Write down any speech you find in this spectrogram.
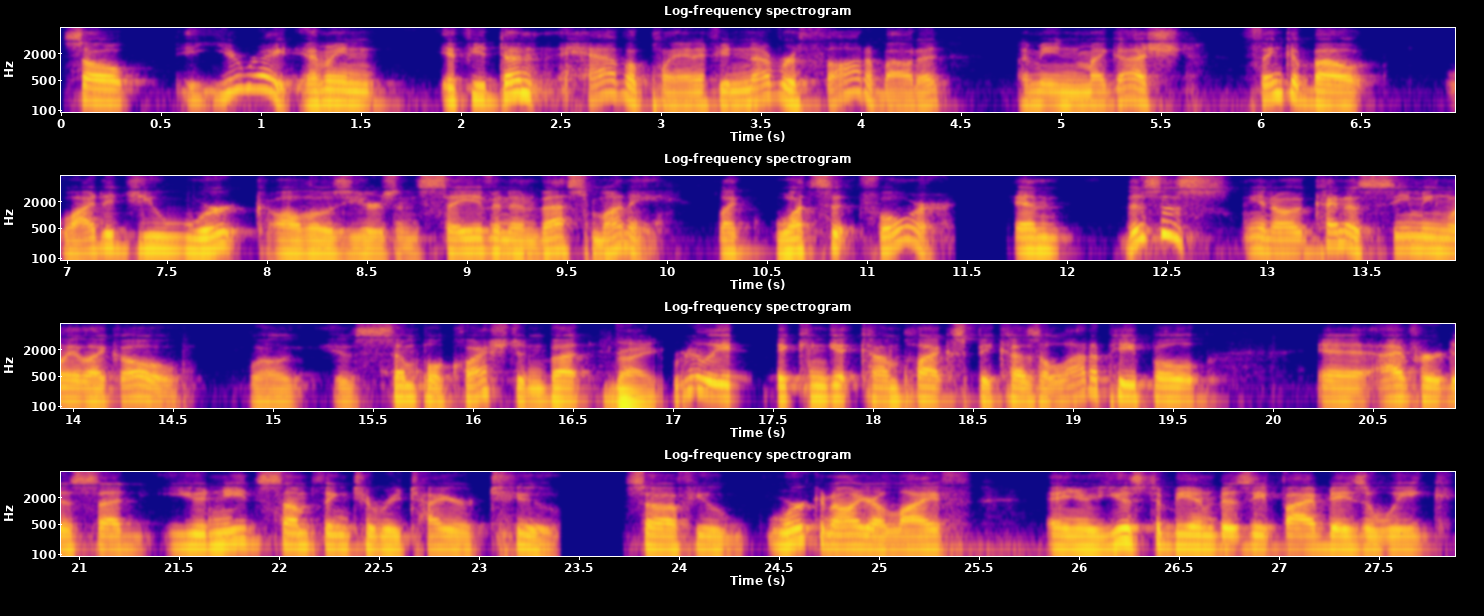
So you're right. I mean, if you didn't have a plan, if you never thought about it, I mean, my gosh, think about why did you work all those years and save and invest money? Like, what's it for? And this is, you know, kind of seemingly like, oh, well, it's a simple question, but right. really it can get complex because a lot of people uh, I've heard has said you need something to retire to. So if you work in all your life and you're used to being busy five days a week,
